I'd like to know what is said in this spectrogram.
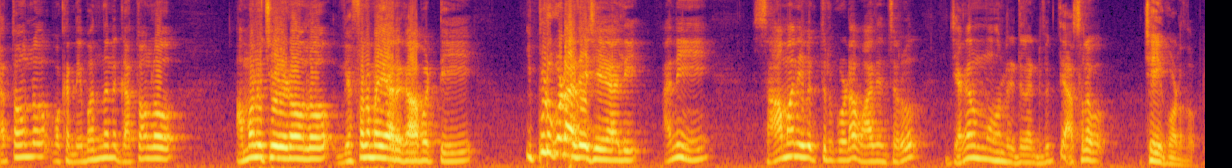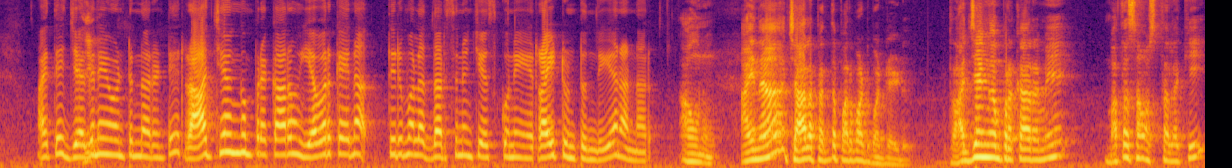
గతంలో ఒక నిబంధన గతంలో అమలు చేయడంలో విఫలమయ్యారు కాబట్టి ఇప్పుడు కూడా అదే చేయాలి అని సామాన్య వ్యక్తులు కూడా వాదించరు. జగన్మోహన్ రెడ్డి లాంటి వ్యక్తి అసలు చేయకూడదు. అయితే జగన్ ఏమంటున్నారంటే రాజ్యాంగం ప్రకారం ఎవరికైనా తిరుమల దర్శనం చేసుకునే రైట్ ఉంటుంది అని అన్నారు. అవును. ఆయన చాలా పెద్ద పొరపాటు పడ్డాడు. రాజ్యాంగం ప్రకారమే మత సంస్థలకి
